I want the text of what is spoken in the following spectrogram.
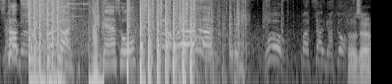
Stop shooting good guys, asshole! Bozo.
